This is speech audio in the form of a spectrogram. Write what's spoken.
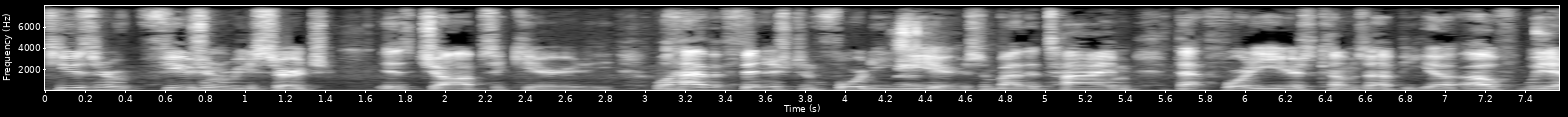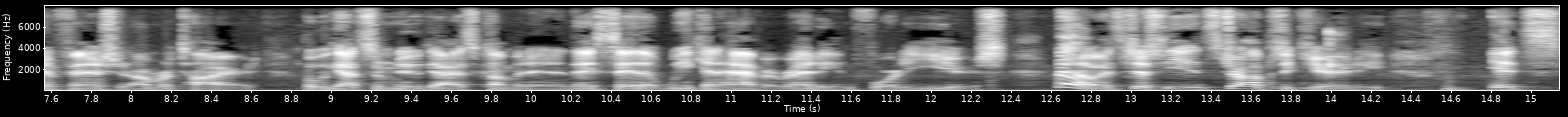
Fusion, fusion research is job security. We'll have it finished in 40 years. And by the time that 40 years comes up, you go, Oh, we didn't finish it. I'm retired. But we got some new guys coming in and they say that we can have it ready in 40 years. No, it's just, it's job security. It's,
